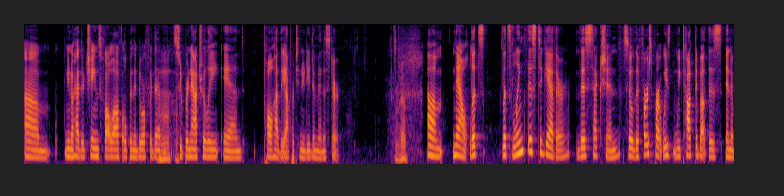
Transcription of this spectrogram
Um, you know, had their chains fall off, opened the door for them supernaturally, and Paul had the opportunity to minister. Amen. Um, now let's let's link this together. This section. So the first part we we talked about this in a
